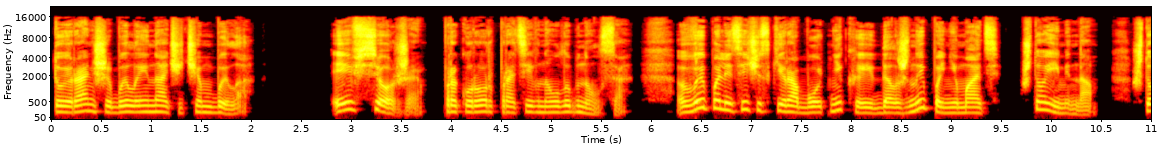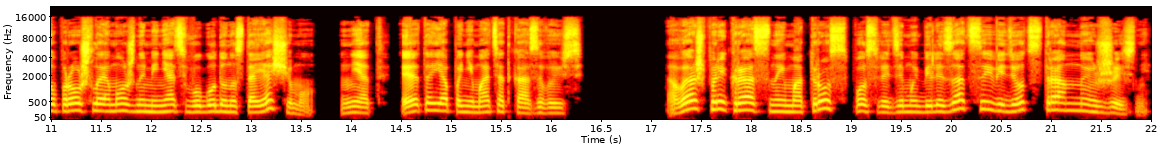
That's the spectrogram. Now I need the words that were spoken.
то и раньше было иначе, чем было. И все же, прокурор противно улыбнулся, вы политический работник и должны понимать, что именно. Что прошлое можно менять в угоду настоящему? Нет, это я понимать отказываюсь. Ваш прекрасный матрос после демобилизации ведет странную жизнь.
